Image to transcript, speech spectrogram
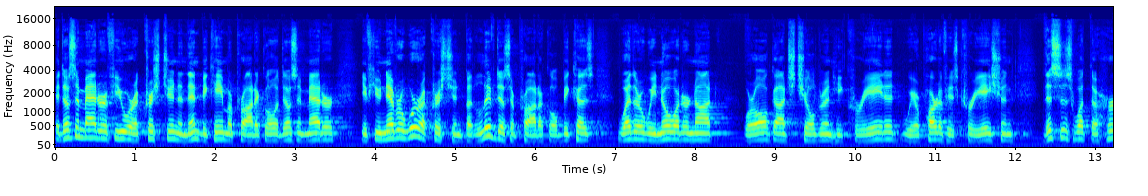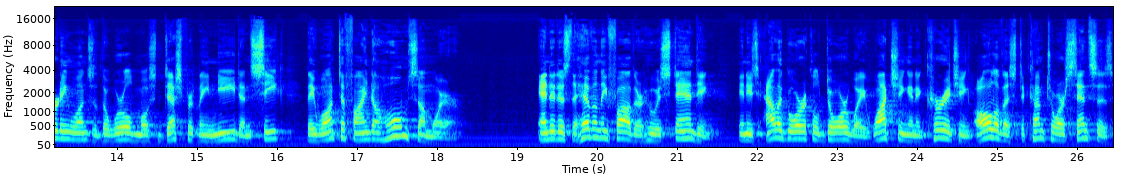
It doesn't matter if you were a Christian and then became a prodigal. It doesn't matter if you never were a Christian but lived as a prodigal, because whether we know it or not, we're all God's children. He created, we are part of His creation. This is what the hurting ones of the world most desperately need and seek. They want to find a home somewhere. And it is the Heavenly Father who is standing in his allegorical doorway, watching and encouraging all of us to come to our senses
